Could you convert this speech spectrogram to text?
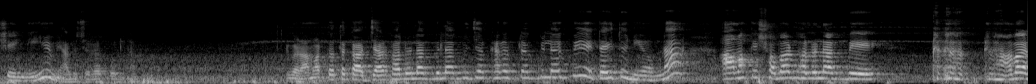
সেই নিয়েই আমি আলোচনা করলাম। এবার আমার কথা কার, যার ভালো লাগবে লাগবে, যার খারাপ লাগবে লাগবে, এটাই তো নিয়ম না? আমাকে সবার ভালো লাগবে, আবার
